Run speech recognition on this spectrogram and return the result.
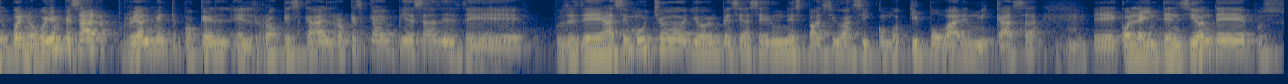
eh, bueno, voy a empezar realmente porque el, el rock ska, el rock ska empieza desde, pues desde hace mucho, yo empecé a hacer un espacio así como tipo bar en mi casa, eh, con la intención de, pues,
